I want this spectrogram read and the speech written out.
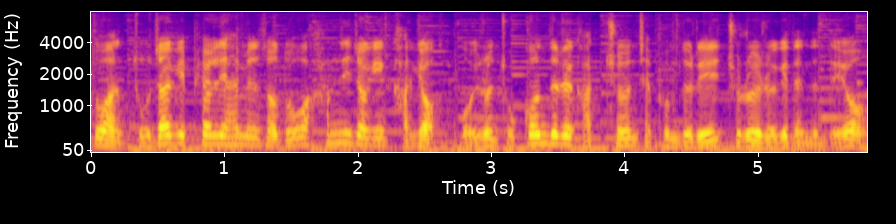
또한 조작이 편리하면서도 합리적인 가격 뭐 이런 조건들을 갖춘 제품들이 주로 이르게 됐는데요.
